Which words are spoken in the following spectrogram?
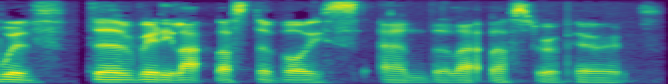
with the really lackluster voice and the lackluster appearance.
